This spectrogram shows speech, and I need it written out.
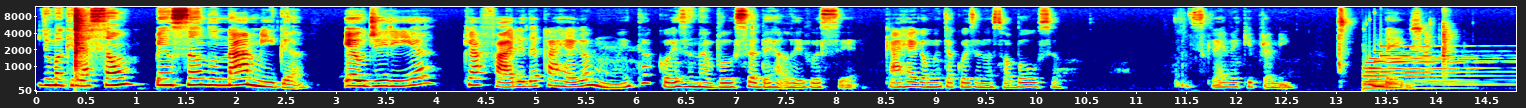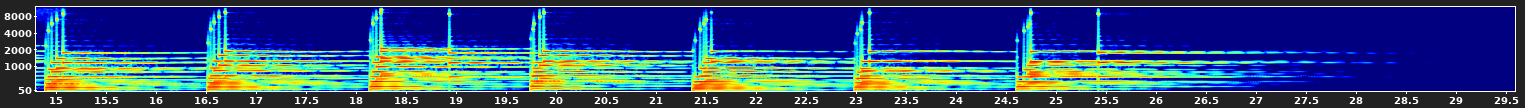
de uma criação pensando na amiga. Eu diria que a Fárida carrega muita coisa na bolsa dela e você carrega muita coisa na sua bolsa? Escreve aqui para mim. Thank you.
